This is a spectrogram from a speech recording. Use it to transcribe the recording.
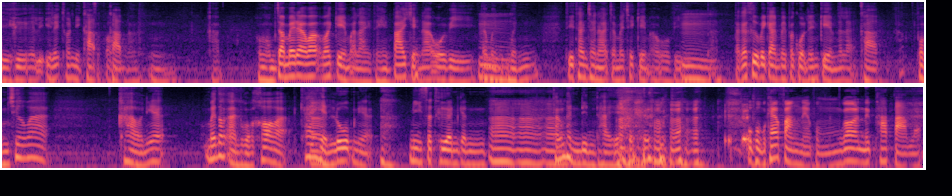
e คืออิเล็กทรอนิกส์ครับสปอร์ครัตบนะอืมครับ ผมผมจำไม่ได้ว่าว่าเกมอะไร แต่เห็นป้ายเขียน ROV แต่เหมือนอืมเหมือนที่ท่านชนะจะไม่ใช่เกม ROV อืมแต่แต่ก็คือเป็นการไปประกวดเล่นเกมนั่นแหละครับครับผมเชื่อว่าข่าวเนี่ยไม่ต้องอ่านหัวข้ออะแค่เห็นรูปเนี่ย มีสะเทือนกันอ่าอ่าอ่าทั้งแผ่นดินไทยผมผมแค่ฟังเนี่ย ผมก็นึกภาพตามแล้ว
